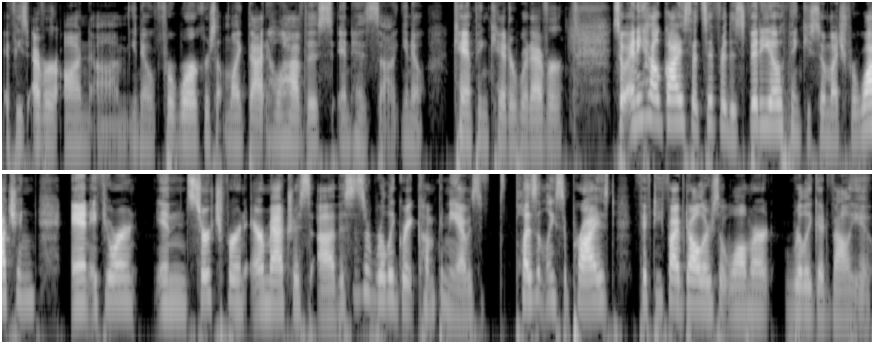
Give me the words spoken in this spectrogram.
if he's ever on, um, you know, for work or something like that. He'll have this in his, uh, you know, camping kit or whatever. So anyhow, guys, that's it for this video. Thank you so much for watching. And if you're in search for an air mattress, uh, this is a really great company. I was pleasantly surprised. $55 at Walmart, really good value.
